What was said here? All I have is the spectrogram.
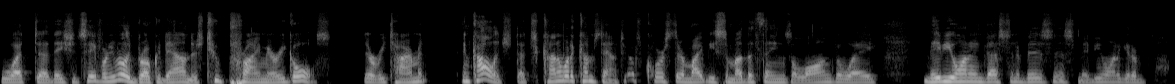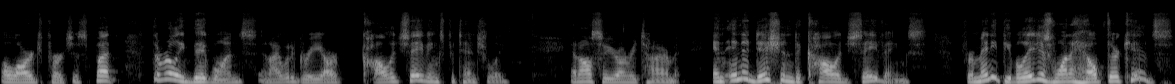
what uh, they should save for. And he really broke it down. There's two primary goals: their retirement and college. That's kind of what it comes down to. Of course, there might be some other things along the way maybe you want to invest in a business maybe you want to get a, a large purchase but the really big ones and i would agree are college savings potentially and also your own retirement and in addition to college savings for many people they just want to help their kids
